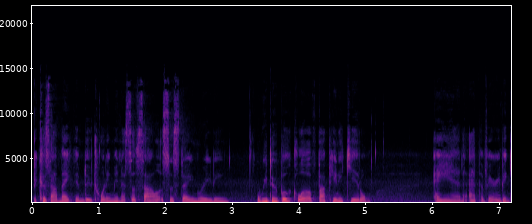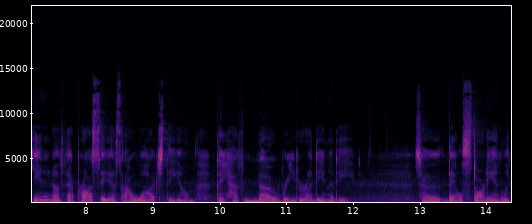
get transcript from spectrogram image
because I make them do 20 minutes of silent sustained reading. We do Book Love by Penny Kittle. And at the very beginning of that process, I watch them. They have no reader identity. So they'll start in with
